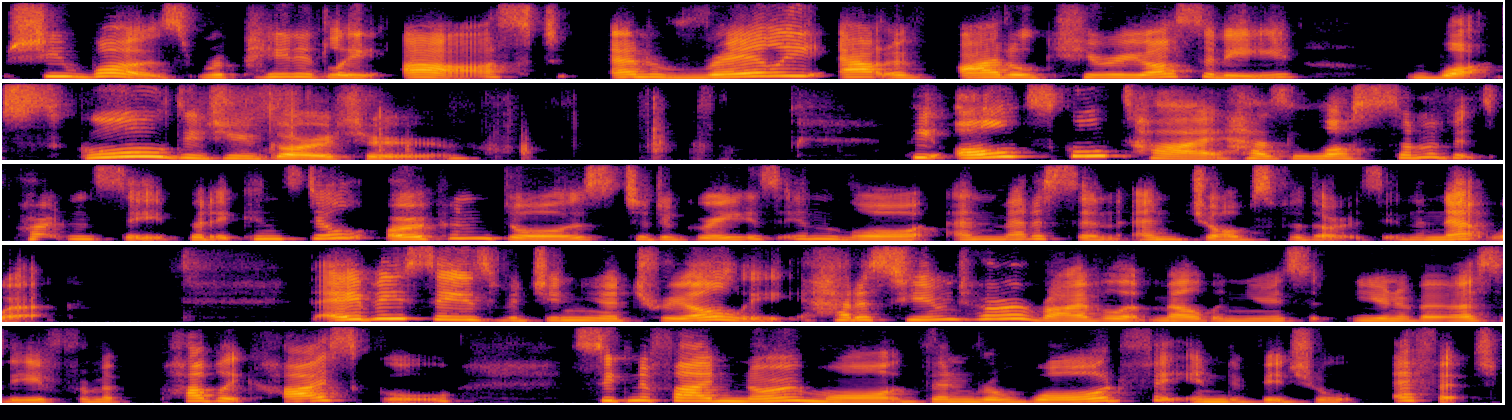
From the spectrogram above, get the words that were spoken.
she was repeatedly asked, and rarely out of idle curiosity, What school did you go to? The old school tie has lost some of its potency, but it can still open doors to degrees in law and medicine and jobs for those in the network. The ABC's Virginia Trioli had assumed her arrival at Melbourne U- University from a public high school signified no more than reward for individual effort,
